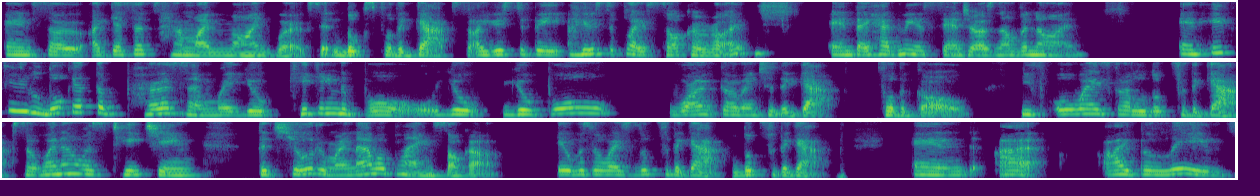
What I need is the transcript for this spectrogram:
And so I guess that's how my mind works. It looks for the gaps. I used to be, I used to play soccer, right? And they had me as center. I was number nine. And if you look at the person where you're kicking the ball, your your ball won't go into the gap for the goal. You've always got to look for the gap. So when I was teaching the children when they were playing soccer, it was always look for the gap, look for the gap. And I I believe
